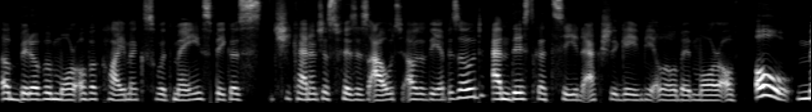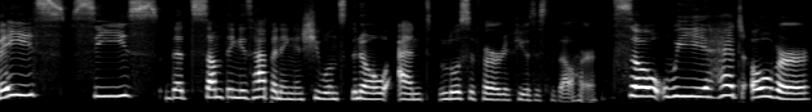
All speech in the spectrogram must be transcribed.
a bit of a more of a climax with Maze because she kind of just fizzes out out of the episode, and this cutscene actually gave me a little bit more of oh, Maze sees that something is happening and she wants to know, and Lucifer refuses to tell her. So we head over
